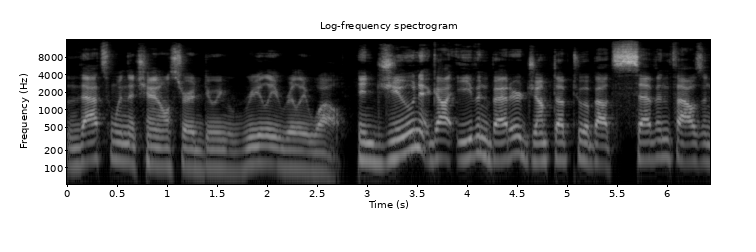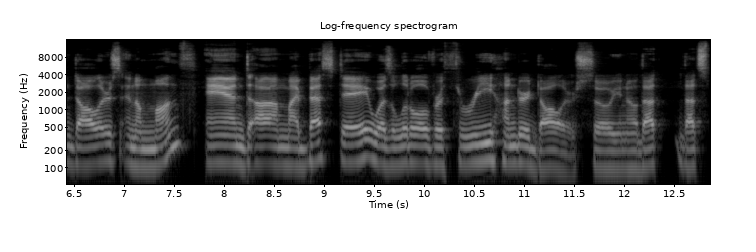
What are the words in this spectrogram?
that's when the channel started doing really, really well. In June, it got even better, jumped up to about $7,000 in a month. And um, my best day was a little over $300. So, you know, that that's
